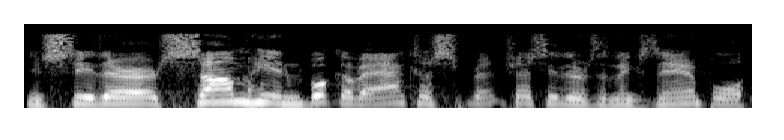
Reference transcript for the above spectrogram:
You see, there are some in Book of Acts, especially there's an example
